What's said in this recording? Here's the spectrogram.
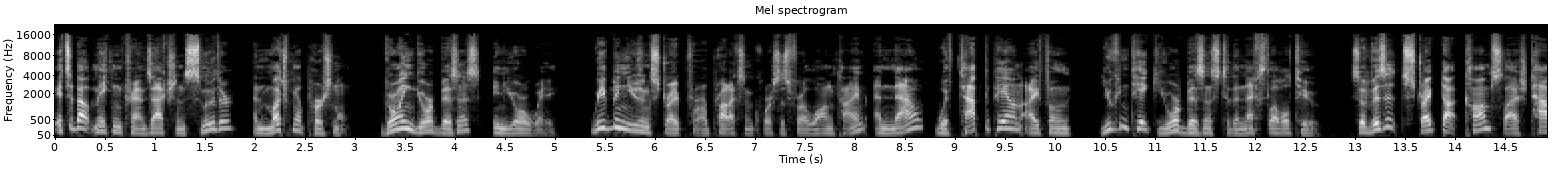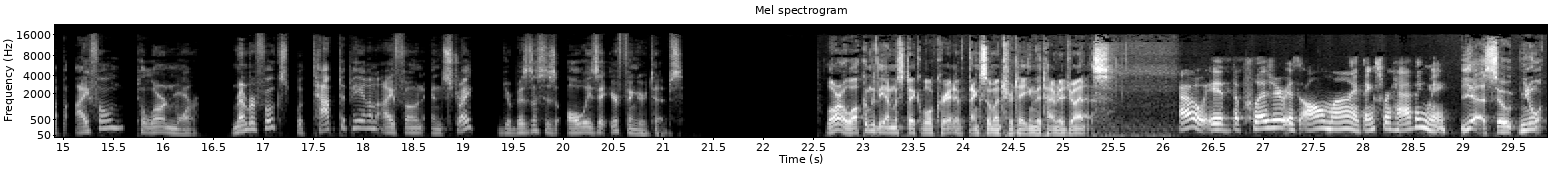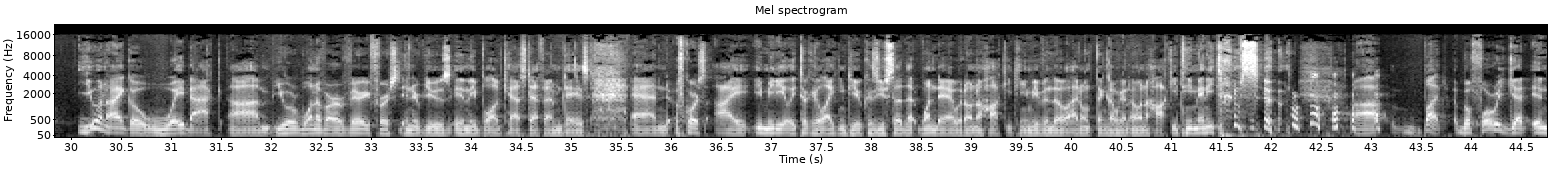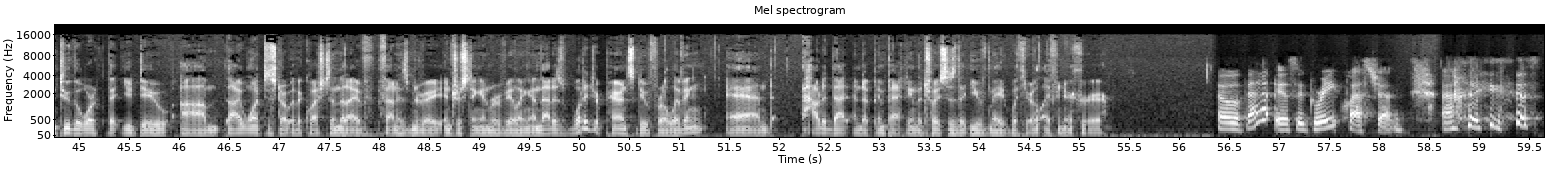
It's about making transactions smoother and much more personal, growing your business in your way. We've been using Stripe for our products and courses for a long time, and now with Tap to Pay on iPhone, you can take your business to the next level too. So visit stripe.com slash tap iPhone to learn more. Remember, folks, with Tap to Pay on iPhone and Stripe, your business is always at your fingertips. Laura, welcome to the Unmistakable Creative. Thanks so much for taking the time to join us. Oh, it, the pleasure is all mine. Thanks for having me. Yeah, so, you know, you and I go way back. Um, you were one of our very first interviews in the Blogcast FM days. And of course, I immediately took a liking to you because you said that one day I would own a hockey team, even though I don't think I'm going to own a hockey team anytime soon. uh, but before we get into the work that you do, um, I want to start with a question that I've found has been very interesting and revealing. And that is what did your parents do for a living? And how did that end up impacting the choices that you've made with your life and your career? Oh, that is a great question uh, because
